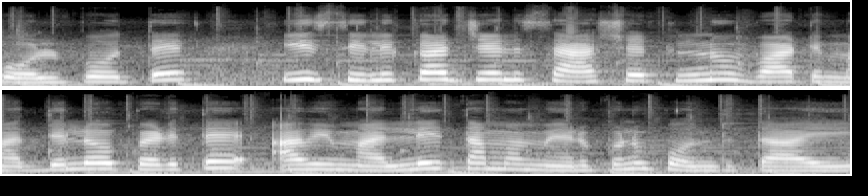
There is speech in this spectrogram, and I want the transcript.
కోల్పోతే ఈ సిలికా జెల్ శాషెట్లను వాటి మధ్యలో పెడితే అవి మళ్ళీ తమ మెరుపును పొందుతాయి.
